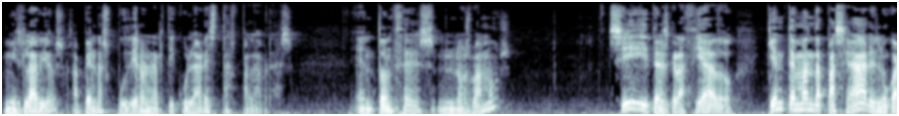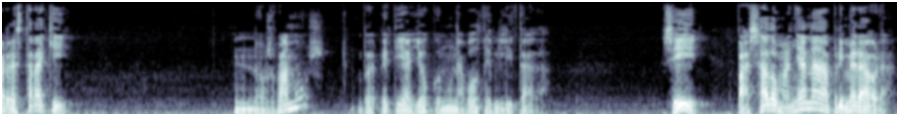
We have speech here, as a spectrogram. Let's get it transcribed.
Mis labios apenas pudieron articular estas palabras. Entonces, ¿nos vamos? Sí, desgraciado. ¿Quién te manda pasear en lugar de estar aquí? ¿Nos vamos? repetía yo con una voz debilitada. Sí, pasado mañana a primera hora.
